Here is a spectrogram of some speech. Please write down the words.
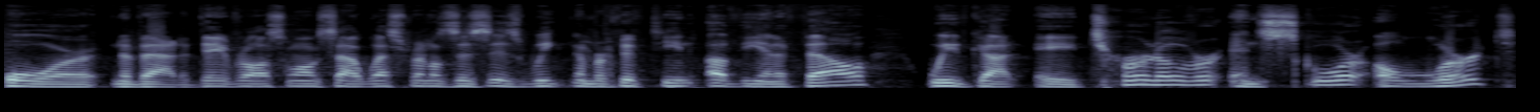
or Nevada. Dave Ross alongside Wes Reynolds. This is week number 15 of the NFL. We've got a turnover and score alert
